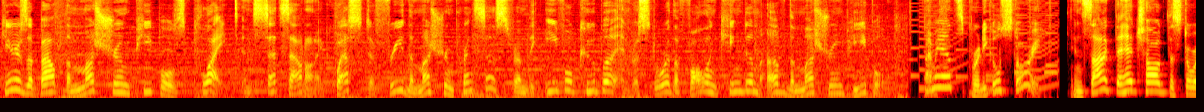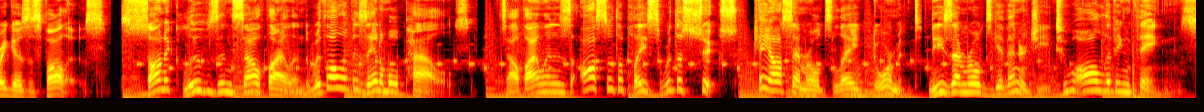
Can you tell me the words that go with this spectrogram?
hears about the Mushroom people's plight and sets out on a quest to free the Mushroom Princess from the evil Koopa and restore the fallen kingdom of the Mushroom people. I mean, that's a pretty cool story. In Sonic the Hedgehog, the story goes as follows. Sonic lives in South Island with all of his animal pals. South Island is also the place where the six Chaos Emeralds lay dormant. These emeralds give energy to all living things,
